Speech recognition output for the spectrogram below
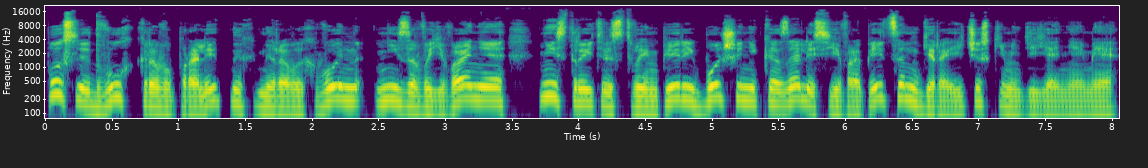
после двух кровопролитных мировых войн ни завоевания, ни строительство империй больше не казались европейцам героическими деяниями.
